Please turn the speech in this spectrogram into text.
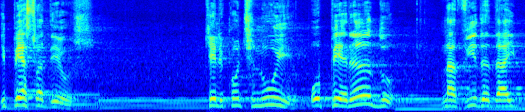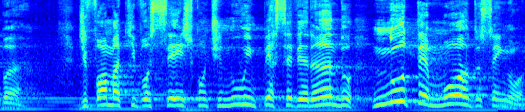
E peço a Deus que Ele continue operando na vida da IBAN, de forma que vocês continuem perseverando no temor do Senhor.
